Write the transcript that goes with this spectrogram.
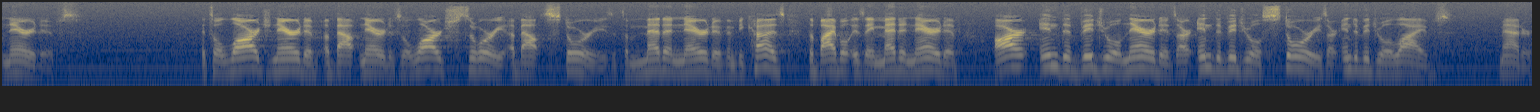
narratives. It's a large narrative about narratives, a large story about stories. It's a meta narrative. And because the Bible is a meta narrative, our individual narratives, our individual stories, our individual lives matter.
